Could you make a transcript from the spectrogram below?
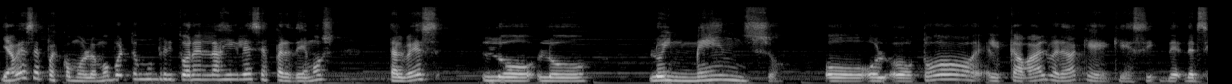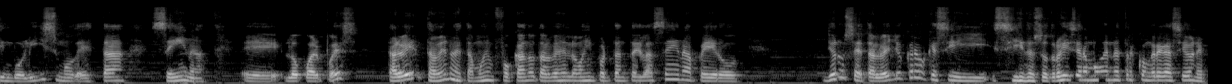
Y a veces, pues como lo hemos vuelto en un ritual en las iglesias, perdemos tal vez lo, lo, lo inmenso o, todo el cabal, ¿verdad? Que, que del simbolismo de esta cena, eh, lo cual pues tal vez, tal vez nos estamos enfocando tal vez en lo más importante de la cena, pero yo no sé, tal vez yo creo que si, si nosotros hiciéramos en nuestras congregaciones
